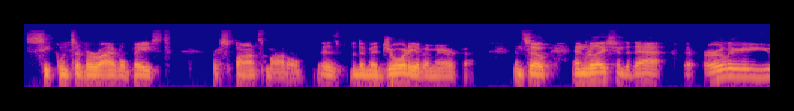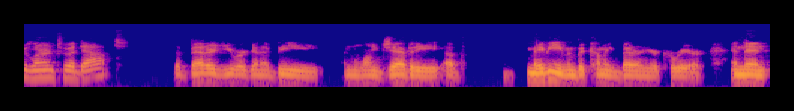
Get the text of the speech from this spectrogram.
sequence of arrival based response model is the majority of America. And so, in relation to that, the earlier you learn to adapt, the better you are going to be in longevity of maybe even becoming better in your career. And then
